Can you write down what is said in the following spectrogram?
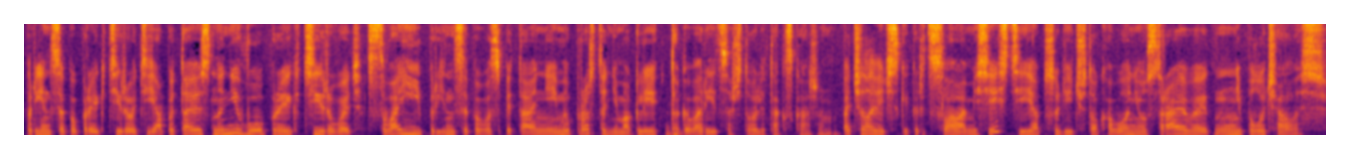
принципы проектировать. Я пытаюсь на него проектировать свои принципы воспитания. И мы просто не могли договориться, что ли, так скажем. По-человечески, говорит, словами сесть и обсудить, что кого не устраивает, не получалось.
